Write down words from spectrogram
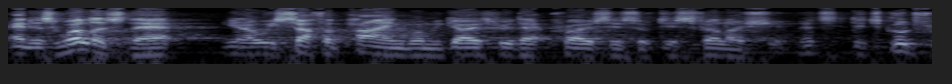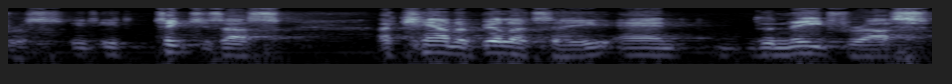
And as well as that, you know, we suffer pain when we go through that process of disfellowship. It's, it's good for us. It, it teaches us accountability and the need for us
